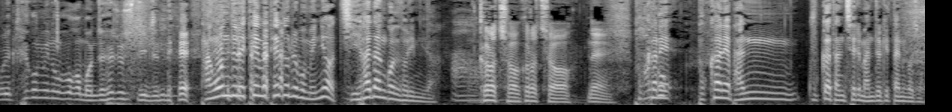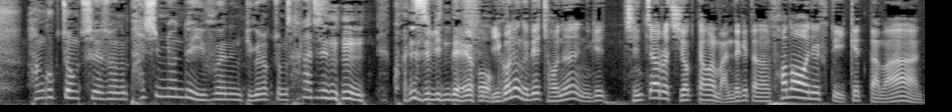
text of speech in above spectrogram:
우리 태구민 후보가 먼저 해줄 수도 있는데. 당원들의 태, 태도를 보면요, 지하당 건설입니다. 그렇죠, 그렇죠. 네. 북한의 북한의 반 국가 단체를 만들겠다는 거죠. 한국 정치에서는 80년대 이후에는 비교적 좀 사라진 관습인데요. 이거는 근데 저는 이게 진짜로 지역당을 만들겠다는 선언일 수도 있겠다만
